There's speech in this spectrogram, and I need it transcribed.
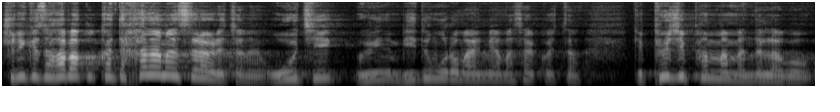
주님께서 하박국한테 하나만 쓰라 그랬잖아요. 오직 의인은 믿음으로 말미암아 살 것이다. 이렇게 표지판만 만들라고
